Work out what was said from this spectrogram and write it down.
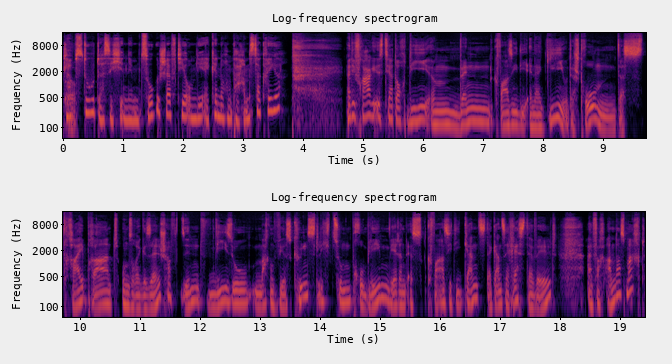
Glaubst du, dass ich in dem Zoogeschäft hier um die Ecke noch ein paar Hamster kriege? Na, die Frage ist ja doch die, ähm, wenn quasi die Energie und der Strom das Treibrad unserer Gesellschaft sind, wieso machen wir es künstlich zum Problem, während es quasi die ganz, der ganze Rest der Welt einfach anders macht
